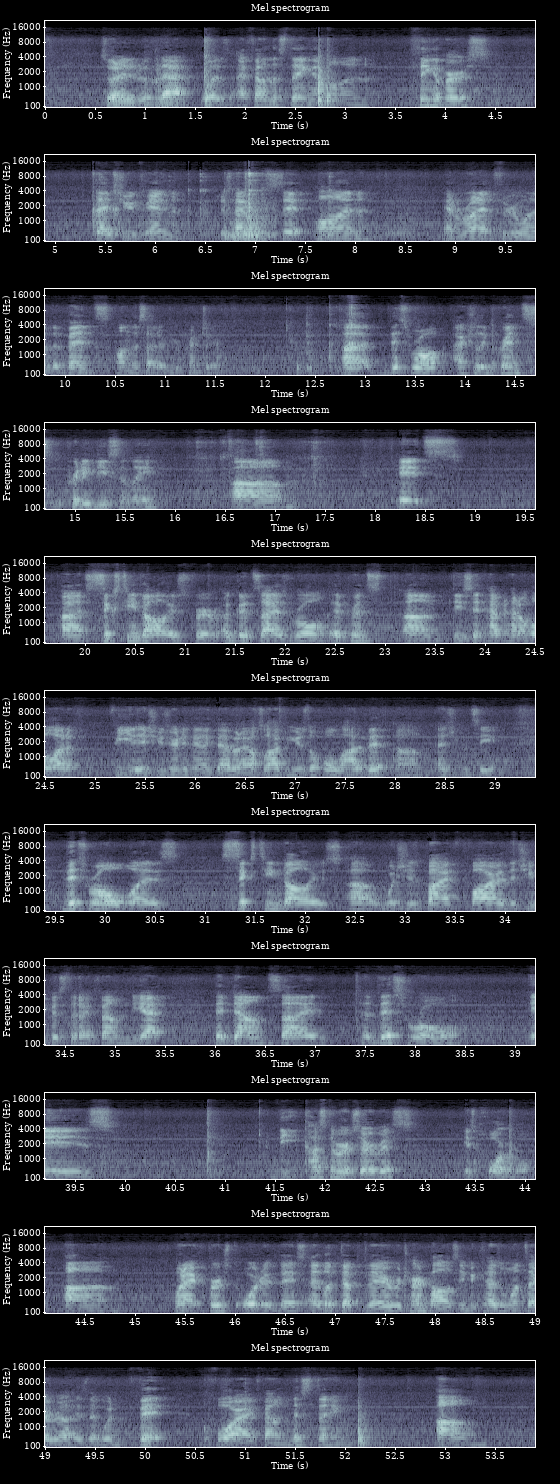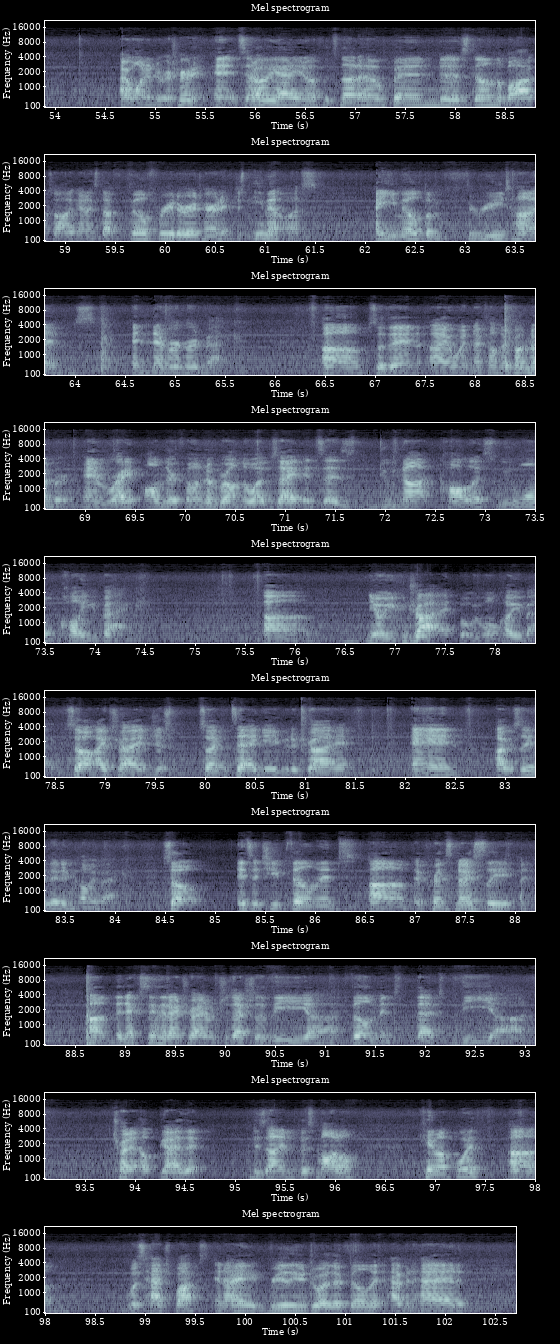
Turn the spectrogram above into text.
So what I did with that was I found this thing on Thingiverse that you can just have it sit on and run it through one of the vents on the side of your printer. Uh, this roll actually prints pretty decently. Um, it's uh, $16 for a good sized roll. It prints um, decent, haven't had a whole lot of feed issues or anything like that, but I also haven't used a whole lot of it, um, as you can see. This roll was $16, uh, which is by far the cheapest that I found yet. The downside to this roll is the customer service is horrible. Um, when I first ordered this, I looked up their return policy because once I realized it wouldn't fit before I found this thing, um, I wanted to return it. And it said, oh yeah, you know, if it's not opened, uh, still in the box, all that kind of stuff, feel free to return it. Just email us. I emailed them three times and never heard back. Um, so then I went and I found their phone number. And right on their phone number on the website, it says, do not call us, we won't call you back. Um, you know, you can try, but we won't call you back. So I tried just so I could say I gave it a try, and obviously they didn't call me back. So it's a cheap filament, um, it prints nicely. Um, the next thing that I tried, which is actually the uh, filament that the uh, try to help guy that designed this model came up with um, was Hatchbox, and I really enjoy their filament. Haven't had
